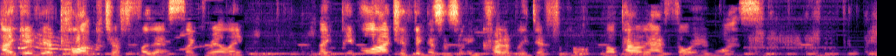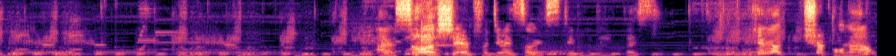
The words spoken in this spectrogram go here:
I gave you a clock just for this. Like, really? Like, people actually think this is incredibly difficult. Well, apparently I thought it was. I am so ashamed for doing something stupid like this. Okay, we got triple now.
